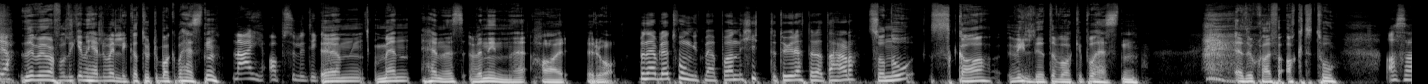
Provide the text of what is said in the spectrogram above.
Ja. Det ble i hvert fall ikke en helt vellykka tur tilbake på hesten. Nei, absolutt ikke. Um, men hennes venninne har råd. Men jeg ble tvunget med på en hyttetur etter dette her, da. Så nå skal Vilde tilbake på hesten. Er du klar for akt to? Altså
